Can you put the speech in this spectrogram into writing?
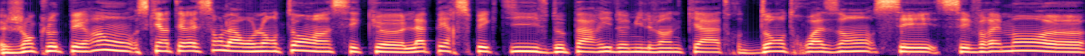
Jean-Claude Perrin, ce qui est intéressant là, on l'entend, hein, c'est que la perspective de Paris 2024 dans trois ans, c'est vraiment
